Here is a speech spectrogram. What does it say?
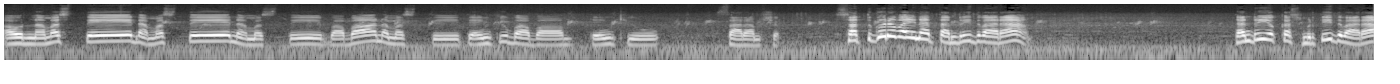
और नमस्ते नमस्ते नमस्ते बाबा नमस्ते థ్యాంక్ యూ బాబా థ్యాంక్ యూ సారాంశం సద్గురువైన తండ్రి ద్వారా తండ్రి యొక్క స్మృతి ద్వారా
